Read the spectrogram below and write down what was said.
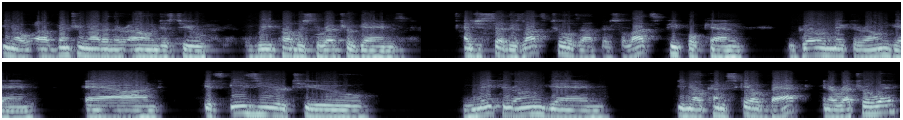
you know, uh, venturing out on their own just to republish the retro games. As you said, there's lots of tools out there. So lots of people can go and make their own game and it's easier to make your own game, you know, kind of scaled back in a retro way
